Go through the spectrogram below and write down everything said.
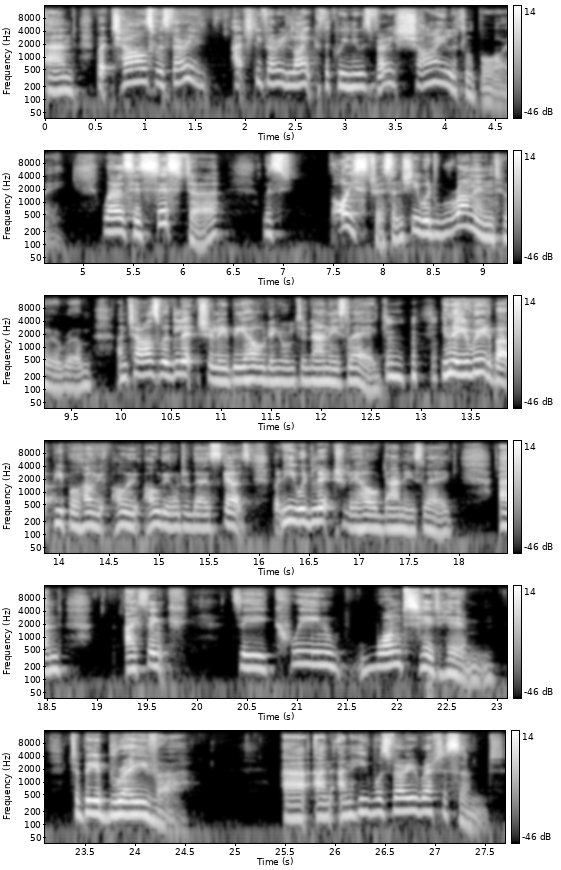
and but Charles was very actually very like the Queen. He was a very shy little boy, whereas his sister was boisterous and she would run into a room and Charles would literally be holding onto Nanny's leg. you know, you read about people holding, holding onto their skirts, but he would literally hold Nanny's leg. And I think the Queen wanted him to be a braver uh, and, and he was very reticent.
